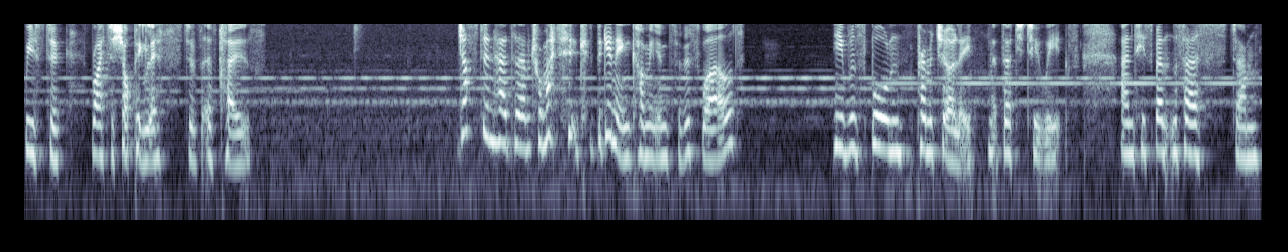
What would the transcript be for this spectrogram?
we used to write a shopping list of, of clothes. Justin had a traumatic beginning coming into this world. He was born prematurely at 32 weeks, and he spent the first um,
